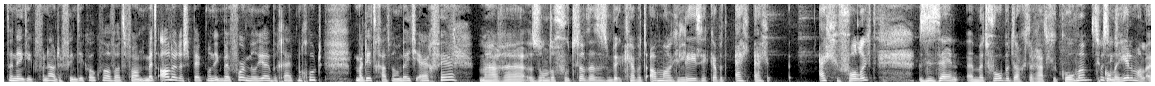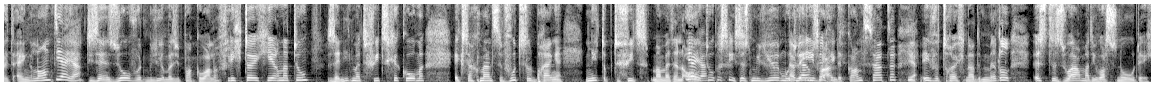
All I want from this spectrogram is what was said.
dan denk ik van nou, daar vind ik ook wel wat van. Met alle respect, want ik ben voor milieu, begrijp me goed. Maar dit gaat wel een beetje erg ver. Maar uh, zonder voedsel, dat is, ik heb het allemaal gelezen. Ik heb het echt, echt echt gevolgd. Ze zijn met voorbedachte raad gekomen. Ze Precies. komen helemaal uit Engeland. Ja, ja. Die zijn zo voor het milieu, maar ze pakken wel een vliegtuig hier naartoe. Ze zijn niet met fiets gekomen. Ik zag mensen voedsel brengen, niet op de fiets, maar met een Ja, ja, auto. precies. dus milieu moeten Nou, we even aan ik- de kant zetten. Even terug naar de middel. Is te zwaar, maar die was nodig.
